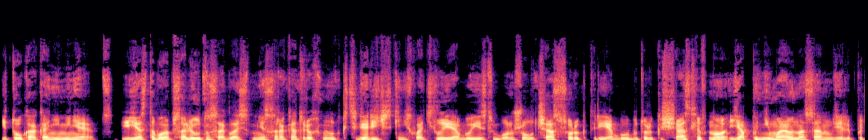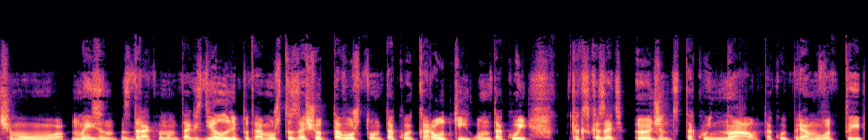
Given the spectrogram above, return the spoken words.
и то, как они меняются. И я с тобой абсолютно согласен. Мне 43 минут категорически не хватило. Я бы, если бы он шел час 43, я был бы только счастлив. Но я понимаю, на самом деле, почему Мейзен с Дракманом так сделали, потому что за счет того, что он такой короткий, он такой, как сказать, urgent, такой now, такой прямо вот ты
